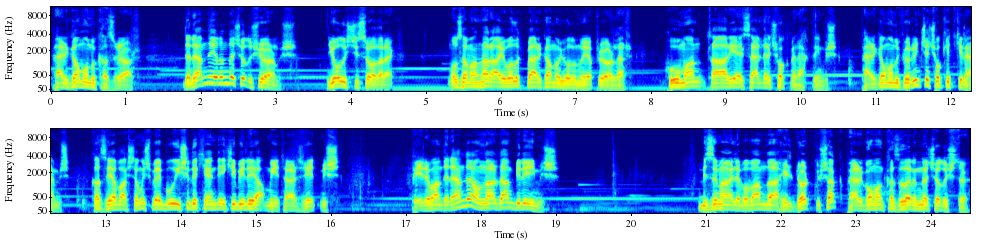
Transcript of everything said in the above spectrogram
Pergamon'u kazıyor. Dedem de yanında çalışıyormuş. Yol işçisi olarak. O zamanlar Ayvalık Bergamo yolunu yapıyorlar. Human tarihi eserlere çok meraklıymış. Pergamon'u görünce çok etkilenmiş. Kazıya başlamış ve bu işi de kendi ekibiyle yapmayı tercih etmiş. Pehlivan dedem de onlardan biriymiş. Bizim aile babam dahil dört kuşak Pergamon kazılarında çalıştı.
